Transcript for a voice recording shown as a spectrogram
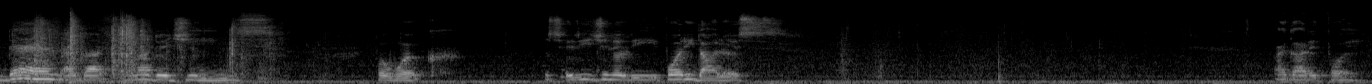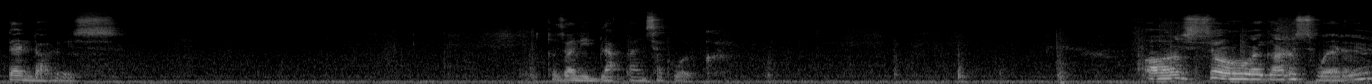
And then I got another jeans for work. It's originally $40. I got it for $10. Because I need black pants at work. Also, I got a sweater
